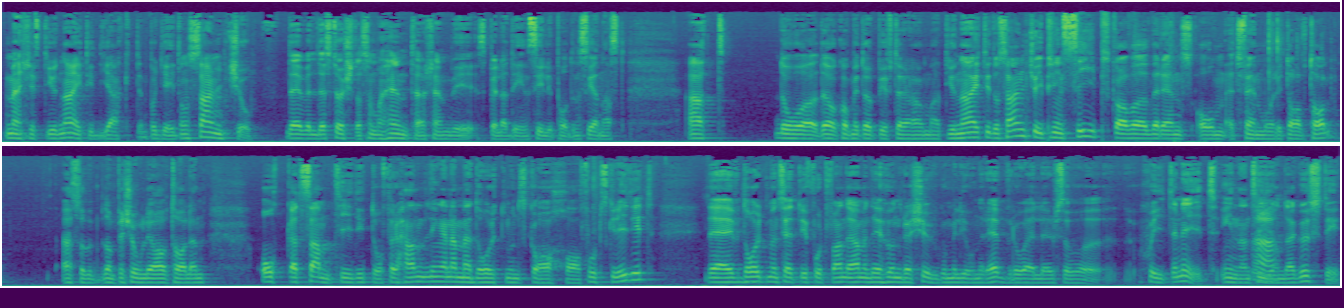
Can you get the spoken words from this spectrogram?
Manchester United-jakten på Jadon Sancho. Det är väl det största som har hänt här sedan vi spelade in Sillypodden senast. Att då det har kommit uppgifter om att United och Sancho i princip ska vara överens om ett femårigt avtal. Alltså de personliga avtalen. Och att samtidigt då förhandlingarna med Dortmund ska ha fortskridit. Det är, Dortmund sätter ju fortfarande, ja men det är 120 miljoner euro eller så skiter ni i det innan 10 Ja. augusti.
